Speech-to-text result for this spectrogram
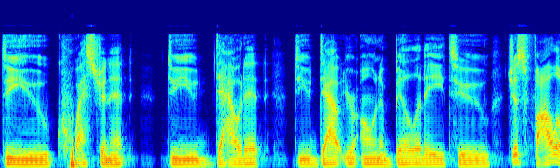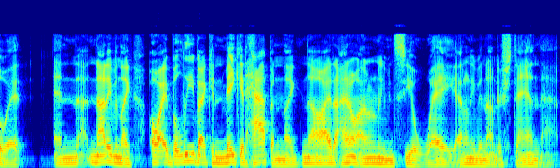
do you question it? Do you doubt it? Do you doubt your own ability to just follow it and not even like, oh, I believe I can make it happen. Like, no, I, I don't. I don't even see a way. I don't even understand that.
